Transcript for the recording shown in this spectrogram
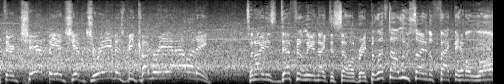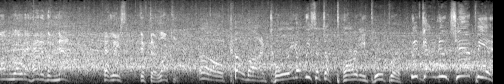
it. Their championship dream has become reality. Tonight is definitely a night to celebrate, but let's not lose sight of the fact they have a long road ahead of them now. At least, if they're lucky. Oh, come on, Corey. Don't be such a party pooper. We've got a new champion.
